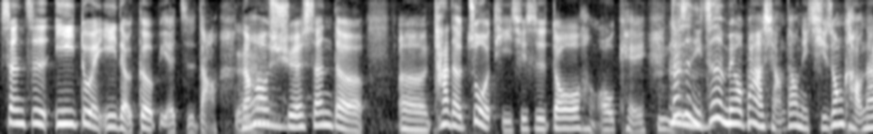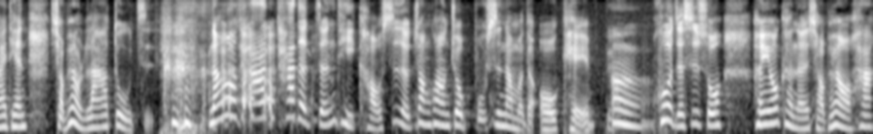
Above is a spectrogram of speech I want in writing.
甚至一对一的个别指导，然后学生的呃他的做题其实都很 OK，、但是你真的没有办法想到，你期中考那一天小朋友拉肚子，然后他他的整体考试的状况就不是那么的 OK，嗯，或者是说很有可能小朋友他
